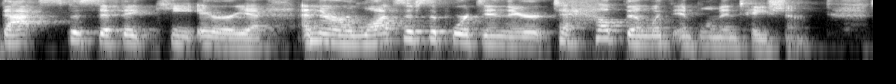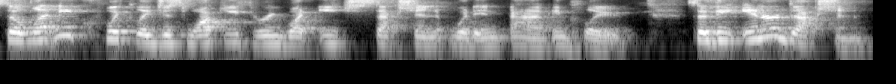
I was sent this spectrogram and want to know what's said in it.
that specific key area. And there are lots of supports in there to help them with implementation. So let me quickly just walk you through what each section would in, uh, include. So the introduction,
